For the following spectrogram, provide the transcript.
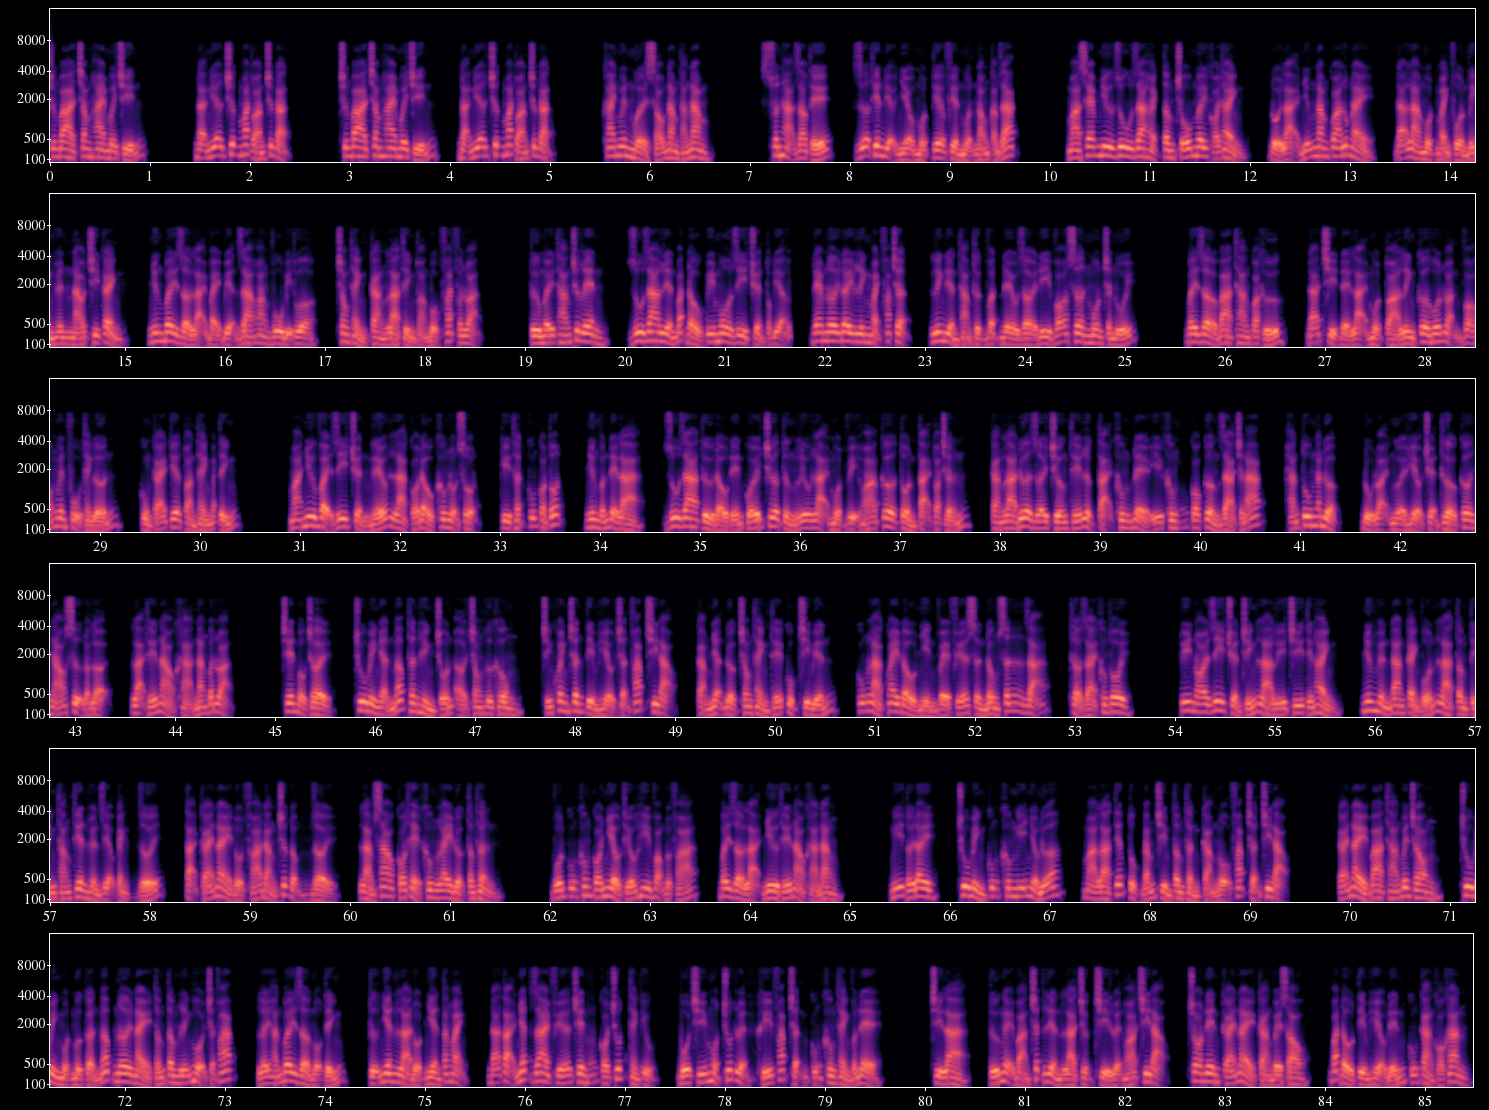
chương ba trăm hai mươi chín, đại nghĩa trước mắt toán trước đặt. Chương ba trăm hai mươi chín, đại nghĩa trước mắt toán trước đặt. Khai nguyên mười sáu năm tháng năm. Xuân hạ giao tế, giữa thiên địa nhiều một tia phiền muộn nóng cảm giác. Mà xem như du ra hạch tâm chỗ mây khói thành, đổi lại những năm qua lúc này, đã là một mảnh phồn vinh huyên náo chi cảnh, nhưng bây giờ lại bày biện ra hoang vu bị thua, trong thành càng là thỉnh thoảng bộc phát phân loạn. Từ mấy tháng trước lên, du gia liền bắt đầu quy mô di chuyển tộc địa, đem nơi đây linh mạch phát trận, linh điển thảm thực vật đều rời đi võ sơn môn chân núi. Bây giờ ba tháng quá khứ, đã chỉ để lại một tòa linh cơ hỗn loạn võ nguyên phủ thành lớn cùng cái kia toàn thành bách tính. Mà như vậy di chuyển nếu là có đầu không lộn xộn, kỳ thật cũng có tốt, nhưng vấn đề là, du ra từ đầu đến cuối chưa từng lưu lại một vị hóa cơ tồn tại toa chấn, càng là đưa giới trướng thế lực tại không để ý không có cường giả chấn áp, hắn tu ngăn được, đủ loại người hiểu chuyện thừa cơ nháo sự đoạt lợi, lại thế nào khả năng bất loạn. Trên bầu trời, chu bình nhận nấp thân hình trốn ở trong hư không, chính khoanh chân tìm hiểu trận pháp chi đạo, cảm nhận được trong thành thế cục chi biến, cũng là quay đầu nhìn về phía sườn đông sân giã thở dài không thôi. Tuy nói di chuyển chính là lý trí tiến hành, nhưng huyền đan cảnh vốn là tâm tính thắng thiên huyền diệu cảnh giới tại cái này đột phá đằng trước động rời, làm sao có thể không lay được tâm thần? Vốn cũng không có nhiều thiếu hy vọng đột phá, bây giờ lại như thế nào khả năng? Nghĩ tới đây, chu bình cũng không nghĩ nhiều nữa, mà là tiếp tục đắm chìm tâm thần cảm nộ pháp trận chi đạo. Cái này ba tháng bên trong, chu bình một mực gần nấp nơi này thấm tâm lĩnh hội trận pháp, lấy hắn bây giờ ngộ tính, tự nhiên là đột nhiên tăng mạnh, đã tại nhất giai phía trên có chút thành tựu, bố trí một chút luyện khí pháp trận cũng không thành vấn đề. Chỉ là, tứ nghệ bản chất liền là trực chỉ luyện hóa chi đạo, cho nên cái này càng về sau, bắt đầu tìm hiểu đến cũng càng khó khăn.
